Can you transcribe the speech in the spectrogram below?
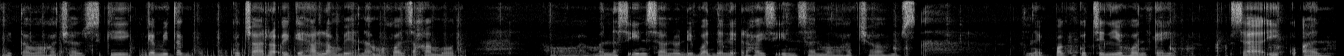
Bita mga kachabs. Gamitan kutsara. Uy kay halang ba na makuha sa kamot. Oh, man na si insan no, di ba? Dali ra kay si insan mga kachabs. Na pagkutsilyohon kay sa ikuan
